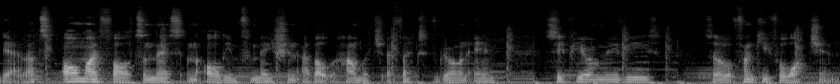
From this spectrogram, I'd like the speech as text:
yeah, that's all my thoughts on this and all the information about how much effects have grown in superhero movies. So, thank you for watching.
